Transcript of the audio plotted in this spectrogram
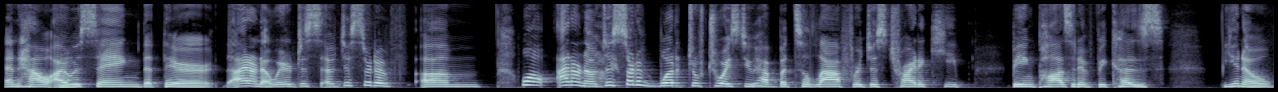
and how I Hmm. was saying that they're. I don't know. We're just uh, just sort of. um Well, I don't know. Just sort of what choice do you have but to laugh or just try to keep being positive because, you know,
